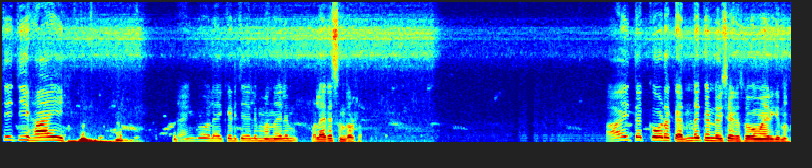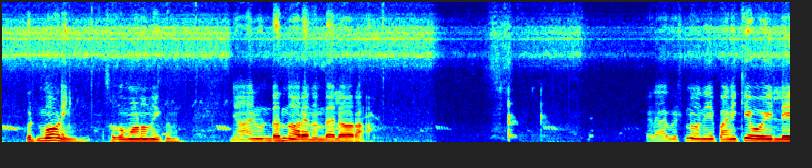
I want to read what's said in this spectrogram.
ചേച്ചി ഹായ്. താങ്ക് യു. ലൈക്ക് അടിച്ചാലും വന്നാലും വളരെ സന്തോഷം. ഹായ് തെക്കോടൊക്കെ എന്തൊക്കെയുണ്ട് വിശേഷം? സുഖമായിരിക്കുന്നു? ഗുഡ് മോർണിംഗ് സുഖമാണോ നിൽക്കുന്നു ഞാനുണ്ടെന്ന് പറയുന്നുണ്ട് ലോറ. എടാ വിഷ്ണു നീ പണിക്ക് പോയില്ലേ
